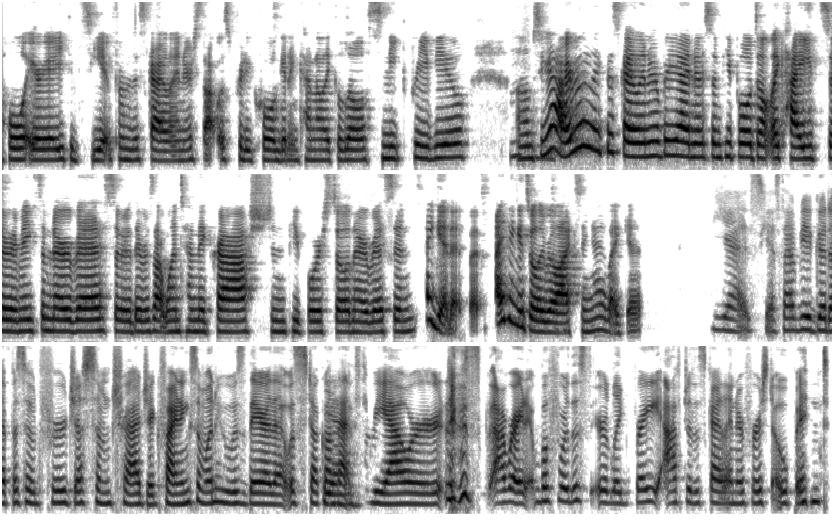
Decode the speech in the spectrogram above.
whole area. You could see it from the Skyliner, so that was pretty cool. Getting kind of like a little sneak preview. Um, so mm-hmm. yeah, I really like the Skyliner, but yeah, I know some people don't like heights or it makes them nervous. Or there was that one time they crashed and people were still nervous, and I get it, but I think it's really relaxing. I like it. Yes, yes, that'd be a good episode for just some tragic finding someone who was there that was stuck on yeah. that three hour uh, right before this or like right after the Skyliner first opened.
